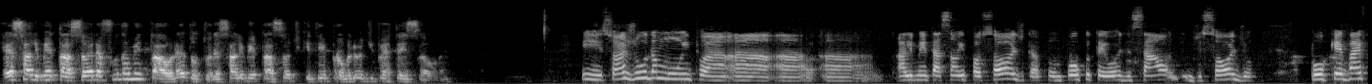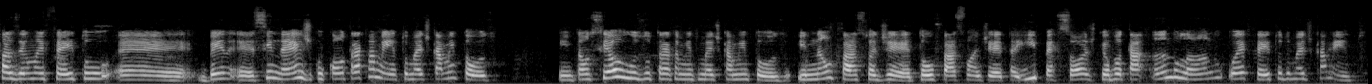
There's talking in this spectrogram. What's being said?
essa alimentação é fundamental, né, doutora? Essa alimentação de quem tem problema de hipertensão, né? Isso ajuda muito a, a, a, alimentação hipossódica, com pouco teor de, sal, de sódio, porque vai fazer um efeito é, bem, é, sinérgico com o tratamento medicamentoso. Então, se eu uso o tratamento medicamentoso e não faço a dieta ou faço uma dieta hipersódica, eu vou estar anulando o efeito do medicamento.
